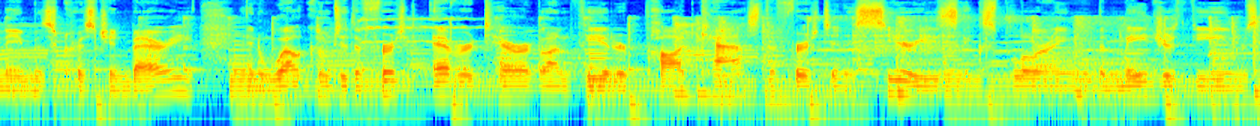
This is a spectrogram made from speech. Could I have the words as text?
My name is Christian Barry, and welcome to the first ever Tarragon Theatre podcast, the first in a series exploring the major themes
